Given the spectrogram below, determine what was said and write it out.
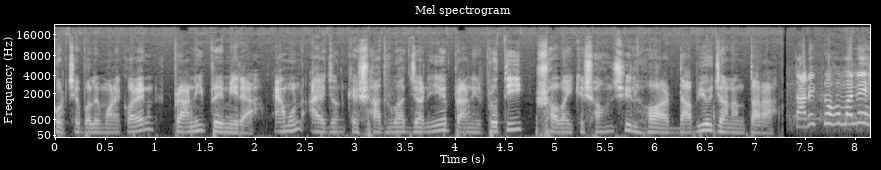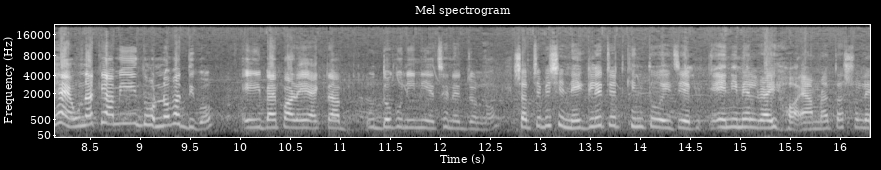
করছে বলে মনে করেন প্রাণী প্রেমীরা। এমন আয়োজনকে সাধুবাদ জানিয়ে প্রাণীর প্রতি সবাইকে সহনশীল হওয়ার দাবিও জানান তারা। তারেক রহমানের হ্যাঁ ওনাকে আমি ধন্যবাদ দিব। এই ব্যাপারে একটা উদ্যোগ উনি নিয়েছেন এর জন্য। সবচেয়ে বেশি নেগলেটেড কিন্তু এই যে এনিমেলরাই হয় আমরা তো আসলে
